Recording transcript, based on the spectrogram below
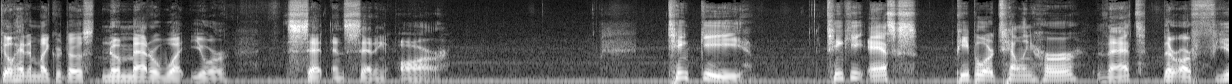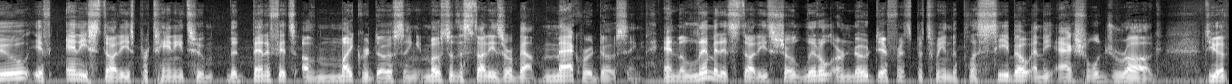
go ahead and microdose no matter what your set and setting are. Tinky. Tinky asks people are telling her that there are few, if any, studies pertaining to the benefits of microdosing. Most of the studies are about macrodosing, and the limited studies show little or no difference between the placebo and the actual drug. Do you have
